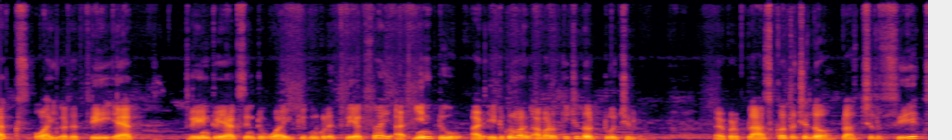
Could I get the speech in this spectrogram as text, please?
এক্স ওয়াই অর্থাৎ থ্রি এক three into x into y কি গুণ করলে থ্রি এক্স ওয়াই আর ইন্টু আর এইটুকুর মান আবারও কী ছিল? টু ছিল। তারপরে প্লাস কত ছিল? প্লাস ছিল সিক্স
